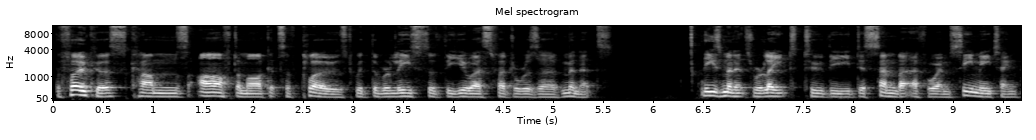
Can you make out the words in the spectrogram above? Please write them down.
The focus comes after markets have closed with the release of the US Federal Reserve minutes. These minutes relate to the December FOMC meeting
